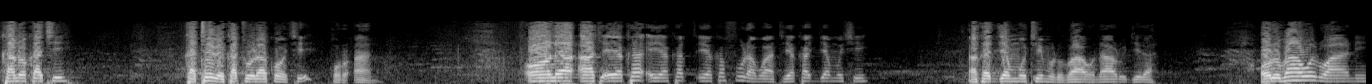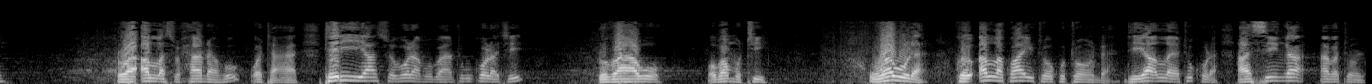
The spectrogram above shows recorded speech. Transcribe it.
kano kaki katebe katuulako ki? Quran ono eyakafuula bwati yakajja muki akajja mu muti mu lubaawo n'alugira. Olubaawo lwani? Lwa allah subhanahu wataala teriyo asobola mu bantu kukola ki? Lubaawo oba muti. Wabula kwe allah kwayita okutonda nti ye allah yatukula asinga abatonzi.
